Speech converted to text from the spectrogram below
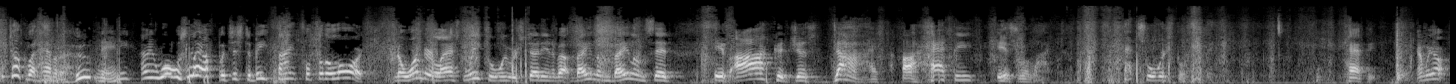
You talk about having a hoot nanny. I mean, what was left but just to be thankful for the Lord? No wonder last week when we were studying about Balaam, Balaam said, if I could just die a happy Israelite. That's what we're supposed to be. Happy. And we are.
